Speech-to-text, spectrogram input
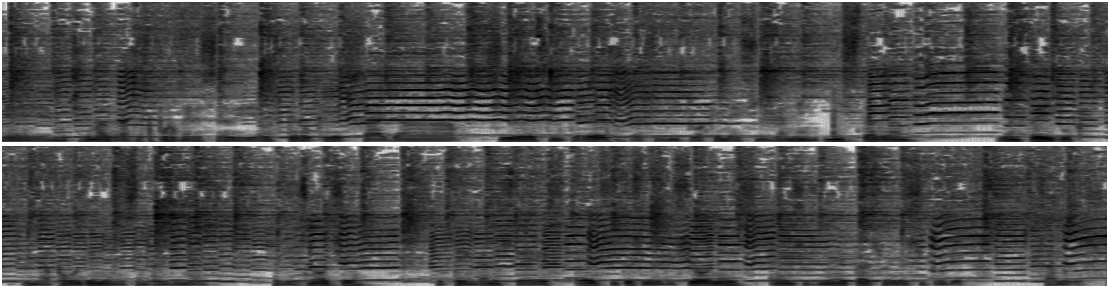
Eh, muchísimas gracias por ver este video. Espero que les haya sido de su interés. Los invito a que me sigan en Instagram y en Facebook y me apoyen en este emprendimiento. Feliz noche. Que tengan ustedes éxitos y bendiciones en sus metas, sueños y proyectos. Saludos.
